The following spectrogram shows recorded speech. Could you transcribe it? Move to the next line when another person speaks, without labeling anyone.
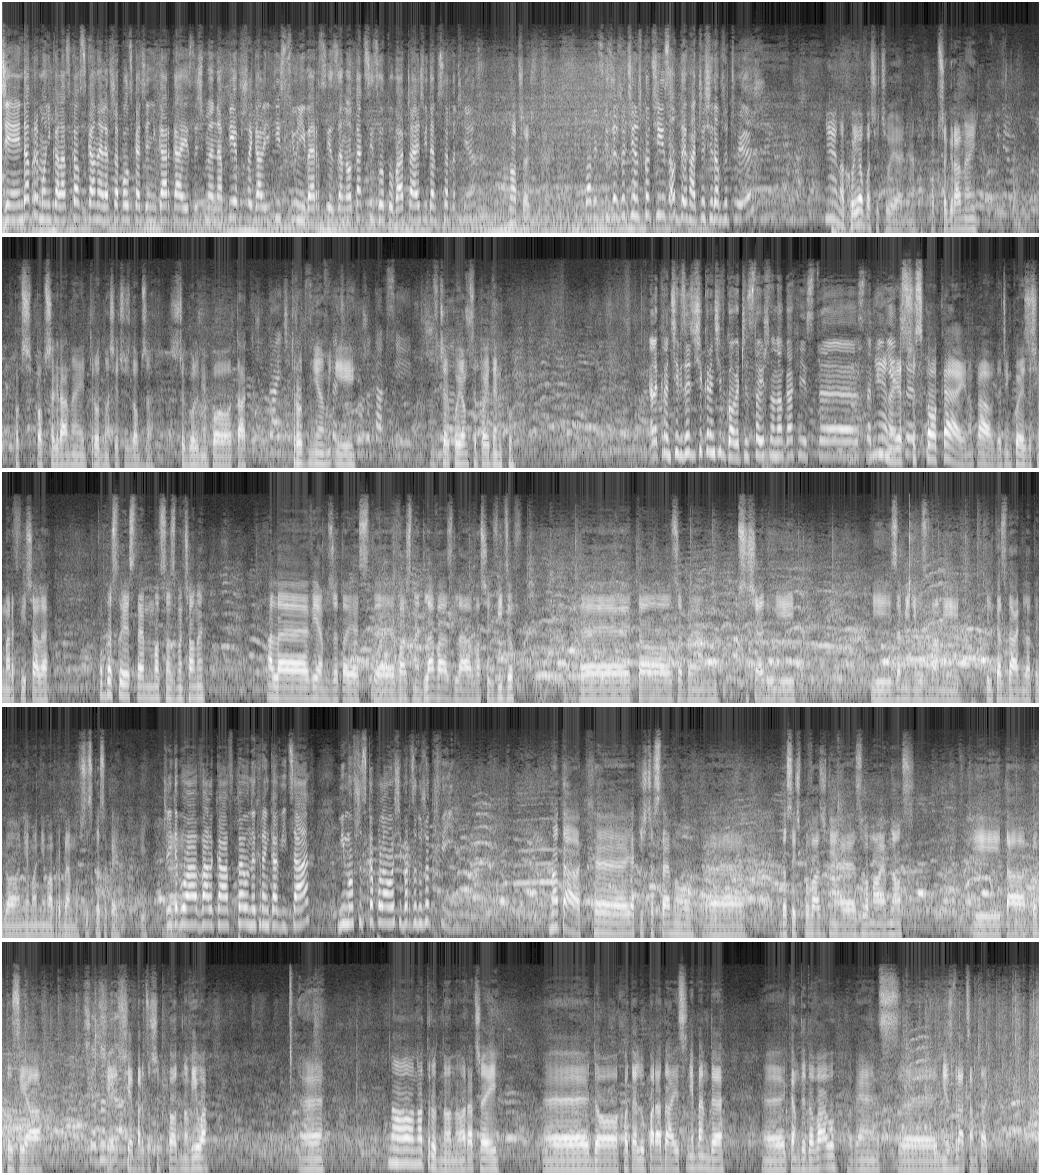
Dzień dobry, Monika Laskowska, najlepsza polska dziennikarka. Jesteśmy na pierwszej gali Fist Universe, jest ze mną Taksi Złotówa. Cześć, witam cię serdecznie.
No cześć, witam.
Powiedz, widzę, że ciężko ci jest oddychać. Czy się dobrze czujesz?
Nie no, chujowo się czuję, nie? Po przegranej, po, po przegranej trudno się czuć dobrze. Szczególnie po tak trudnym i wyczerpującym pojedynku.
Ale kręci, widzę, że się kręci w głowie. Czy stoisz na nogach, jest e, stabilnie?
Nie no, jest
czy...
wszystko okej, naprawdę. Dziękuję, że się martwisz, ale po prostu jestem mocno zmęczony. Ale wiem, że to jest e, ważne dla Was, dla Waszych widzów. E, to, żebym przyszedł i, i zamienił z Wami kilka zdań, dlatego nie ma, nie ma problemu, wszystko jest. I-
Czyli to była walka w pełnych rękawicach. Mimo wszystko polało się bardzo dużo krwi.
No tak, e, jakiś czas temu e, dosyć poważnie e, złamałem nos i ta kontuzja
Się
się, się bardzo szybko odnowiła. E, no, no trudno, no. Raczej e, do hotelu Paradise nie będę e, kandydował, więc e, nie zwracam tak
